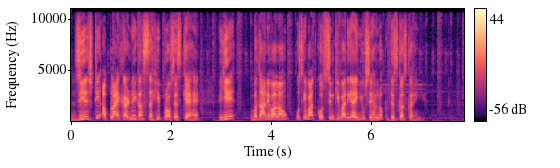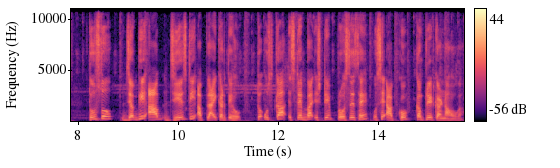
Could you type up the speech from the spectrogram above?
जीएसटी अप्लाई करने का सही प्रोसेस क्या है, ये बताने वाला हूँ। उसके बाद क्वेश्चन की बारी आएगी, उसे हम लोग डिस्कस करेंगे। दोस्तों, जब भी आप जीएसटी अप्लाई करते हो तो उसका स्टेप बाय स्टेप प्रोसेस है, उसे आपको कंप्लीट करना होगा।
